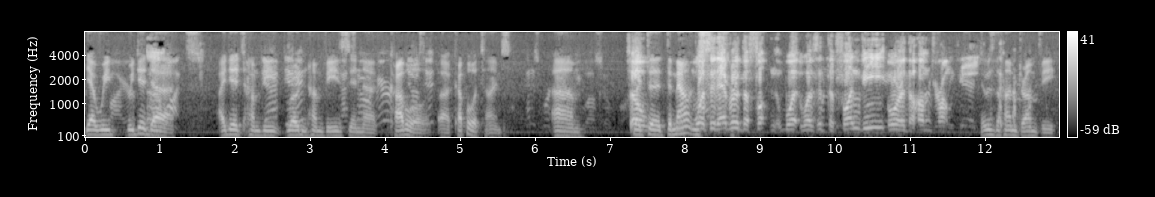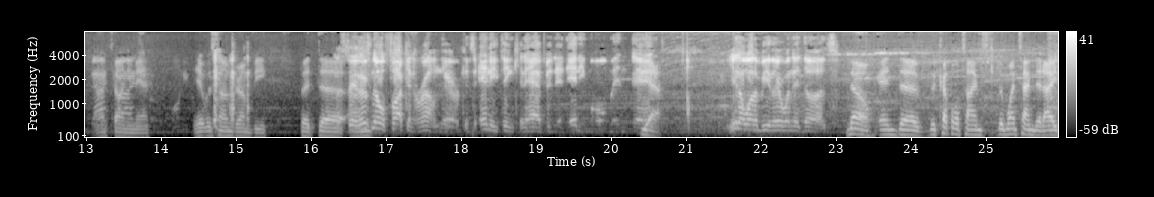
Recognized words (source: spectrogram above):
yeah. We we did. Uh, I did Humvee rode in Humvees in uh, Kabul a couple of times. Um, so but the the mountains. was it ever the fun, what was it the Fun V or the Humdrum V? It was the Humdrum V. I'm telling you, man. It was Humdrum V. But uh, Say, there's um, no fucking around there because anything can happen at any moment. And yeah. you don't want to be there when it does. No, and uh, the couple of times, the one time that I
